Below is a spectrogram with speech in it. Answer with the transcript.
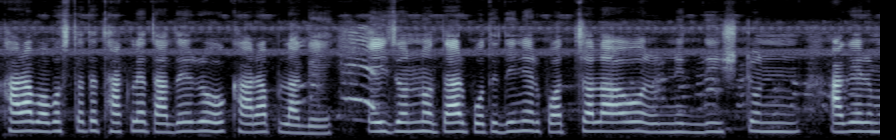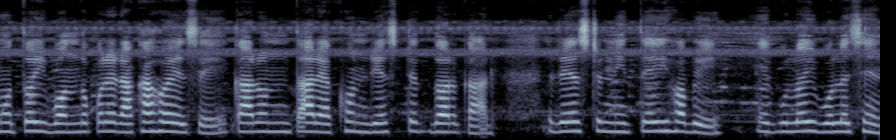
খারাপ অবস্থাতে থাকলে তাদেরও খারাপ লাগে। এই জন্য তার প্রতিদিনের পথ চলাও নির্দিষ্ট আগের মতোই বন্ধ করে রাখা হয়েছে। কারণ তার এখন রেস্টের দরকার। রেস্ট নিতেই হবে, এগুলোই বলেছেন।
